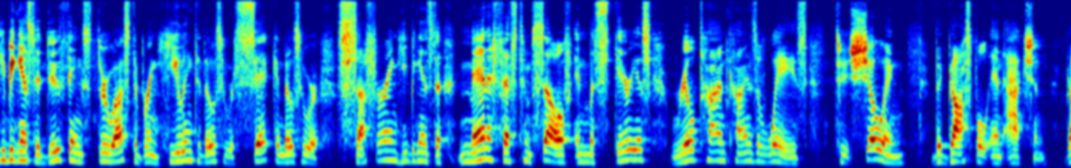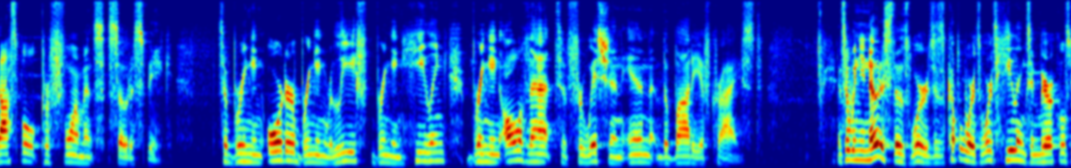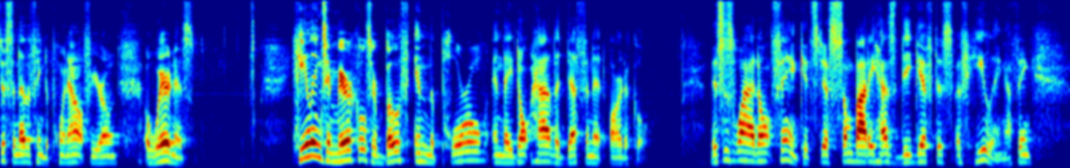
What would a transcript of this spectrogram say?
He begins to do things through us to bring healing to those who are sick and those who are suffering. He begins to manifest himself in mysterious, real time kinds of ways to showing the gospel in action, gospel performance, so to speak. So, bringing order, bringing relief, bringing healing, bringing all of that to fruition in the body of Christ. And so, when you notice those words, there's a couple words words healings and miracles, just another thing to point out for your own awareness. Healings and miracles are both in the plural and they don't have a definite article. This is why I don't think it's just somebody has the gift of, of healing. I think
